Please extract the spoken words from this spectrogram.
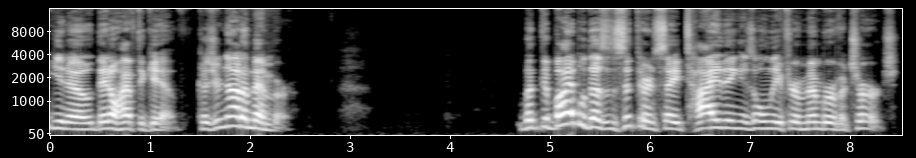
you know, they don't have to give because you're not a member. But the Bible doesn't sit there and say tithing is only if you're a member of a church.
